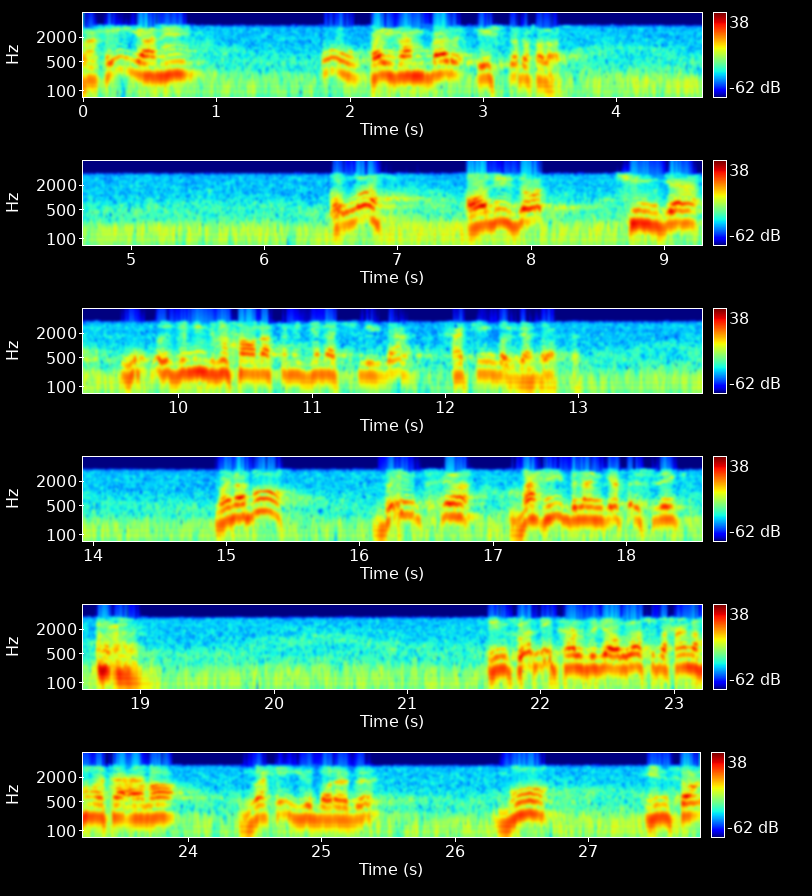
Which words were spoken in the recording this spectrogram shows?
Vahiy ya'ni u payg'ambar eshitadi xolos. Olloh oliy zot kimga o'zining risolatini jo'natishlikda hakim bo'lgan zotdir? Mana bu birinchisi vahiy bilan gapirishlik. Insonning qalbiga alloh subhana va taolo vahiy yuboradi. Bu inson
